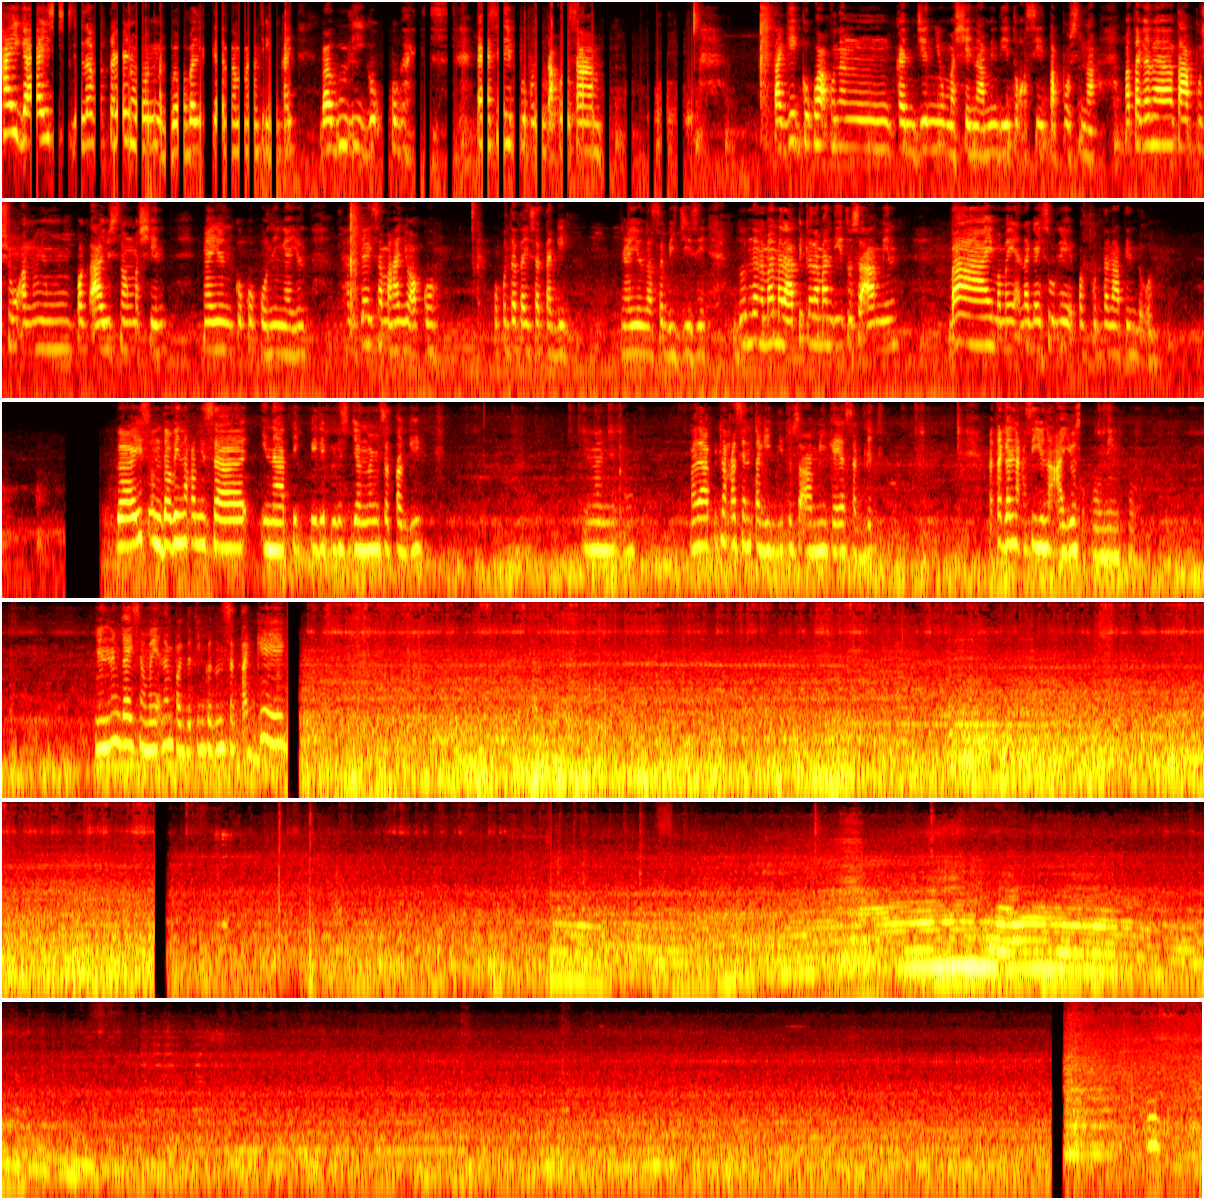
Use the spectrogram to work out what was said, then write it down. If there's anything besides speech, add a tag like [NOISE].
Hi guys! Good afternoon. Nagbabalik na naman si Kay. Bagong ligo ko guys. Kasi pupunta ako sa Tagig kukuha ako ng kanjin yung machine namin dito kasi tapos na. Matagal na natapos yung ano yung pag-ayos ng machine. Ngayon kukukunin ngayon. Guys, samahan nyo ako. Pupunta tayo sa Tagig. Ngayon nasa BGC. Doon na naman, malapit na naman dito sa amin. Bye! Mamaya na guys uli pagpunta natin doon. Guys, on the way na kami sa Inatic, Philippines. Diyan lang sa Taguig. Tingnan niyo. Malapit na kasi ang Taguig dito sa amin, kaya saglit. Matagal na kasi yun na ayos kukunin ko. Yan lang guys, mamaya nang pagdating ko dun sa Taguig.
